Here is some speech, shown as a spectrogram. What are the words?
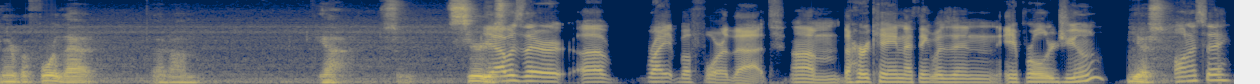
there before that, but um, yeah, some serious. Yeah, I was there uh right before that. Um the hurricane I think was in April or June, Yes. I want to say.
